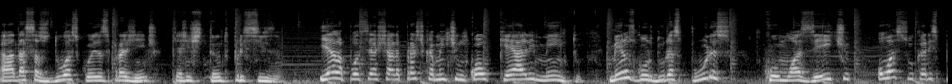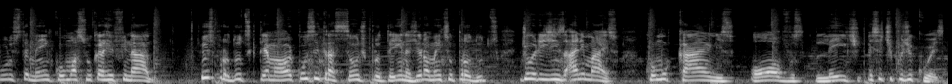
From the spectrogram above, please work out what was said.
Ela dá essas duas coisas pra gente que a gente tanto precisa e ela pode ser achada praticamente em qualquer alimento, menos gorduras puras, como azeite, ou açúcares puros também, como açúcar refinado. E os produtos que têm a maior concentração de proteína geralmente são produtos de origens animais, como carnes, ovos, leite, esse tipo de coisa.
